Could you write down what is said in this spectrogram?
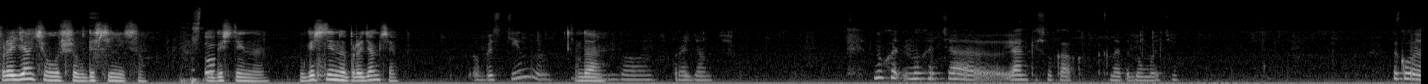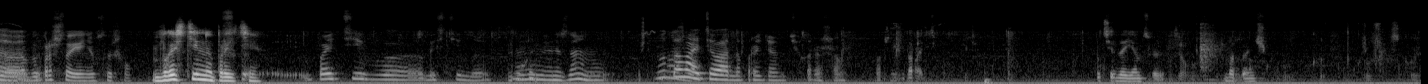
Пройдемте лучше в гостиницу. В Что? гостиную. В гостиную пройдемте. В гостиную? Да. Ну, давайте, пройдемте. Ну, хо- ну хотя, Янкис, вы как? На это думаете? Какое? А, вы про что? Я не услышал. В гостиную пройти. Пойти в э, гостиную. Ну, Ну, я не знаю, ну... ну, можно. давайте, ладно, пройдемте, хорошо. Можно, давайте. Пути даем свой батончик. кру- кружку с кофе.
